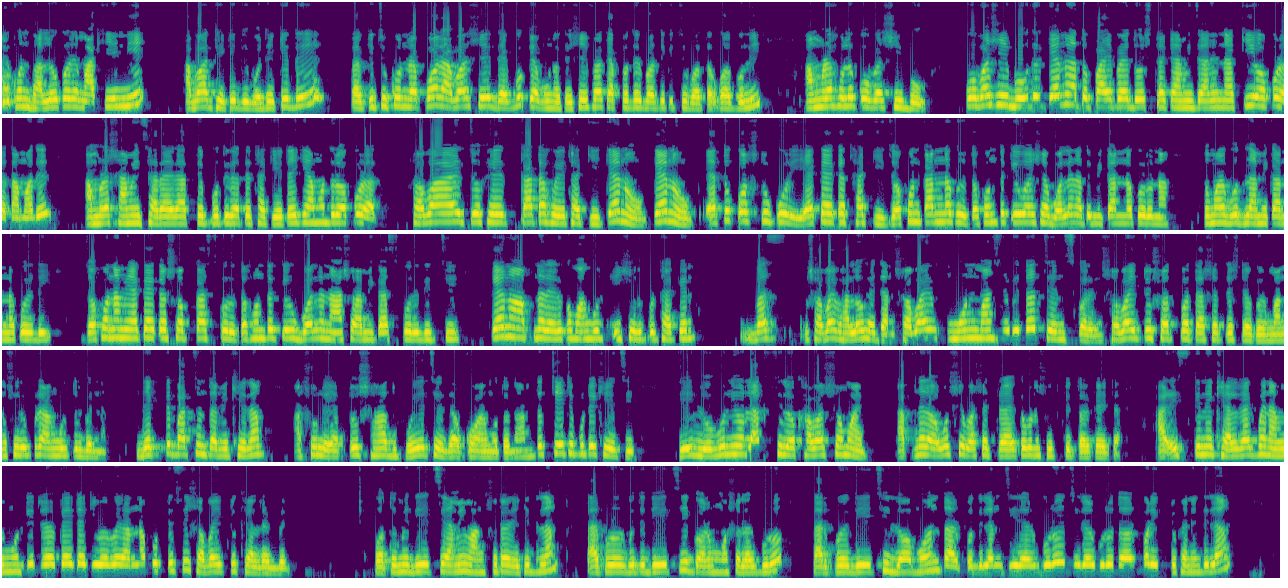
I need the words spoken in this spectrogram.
এখন ভালো করে মাখিয়ে নিয়ে আবার ঢেকে দিব। ঢেকে দিয়ে তার কিছুক্ষণ পর আবার সে দেখব কেমন হচ্ছে। সেই ফাঁকে আপনাদের বাড়িতে কিছু কথা বলি। আমরা হলো প্রবাসী বউ। প্রবাসী বউদের কেন এত পায়ে পায়ে দোষ থাকে আমি জানি না। কি অপরাধ আমাদের? আমরা স্বামী ছাড়াই রাত্রে প্রতি রাতে থাকি। এটাই কি আমাদের অপরাধ? সবাই চোখে কাটা হয়ে থাকি। কেন? কেন? এত কষ্ট করি, একা একা থাকি। যখন কান্না করি, তখন তো কেউ এসে বলে না, তুমি কান্না করো না, তোমার বদলে আমি কান্না করে দিই। যখন আমি একা একা সব কাজ করি, তখন তো কেউ বলে না, আসো, আমি কাজ করে দিচ্ছি। কেন আপনারা এরকম আঙ্গুল ইসের উপর থাকেন? বাস, সবাই ভালো হয়ে যান। সবাই মন মানসিকতা চেঞ্জ করেন। সবাই একটু সৎ পথে আসার চেষ্টা করেন। মানুষের উপরে আঙ্গুল তুলবেন না। দেখতে পাচ্ছেন তো আমি খেলাম। আসলে এত স্বাদ হয়েছে যা কোয়ার মতো না আমি তো চেটে পুটে খেয়েছি। যেই লোভনীয় লাগছিল খাওয়ার সময়, আপনারা অবশ্যই বাসায় ট্রাই করবেন শুটকির তরকারিটা। আর স্কিনে খেয়াল রাখবেন, আমি মুরগির তরকারিটা কীভাবে রান্না করতেছি, সবাই একটু খেয়াল রাখবেন। প্রথমে দিয়েছি আমি মাংসটা রেখে দিলাম, তারপর ওর ভিতরে দিয়েছি গরম মশলার গুঁড়ো, তারপরে দিয়েছি লবণ, তারপর দিলাম জিরার গুঁড়ো জিরার গুঁড়ো দেওয়ার পর একটুখানি দিলাম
